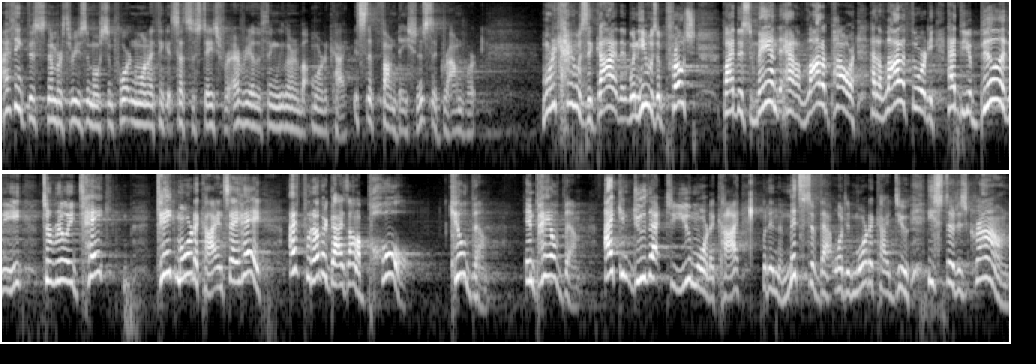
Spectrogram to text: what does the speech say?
I think this number three is the most important one. I think it sets the stage for every other thing we learn about Mordecai. It's the foundation, it's the groundwork. Mordecai was the guy that when he was approached by this man that had a lot of power, had a lot of authority, had the ability to really take, take Mordecai and say, hey, I've put other guys on a pole, killed them, impaled them. I can do that to you, Mordecai. But in the midst of that, what did Mordecai do? He stood his ground.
